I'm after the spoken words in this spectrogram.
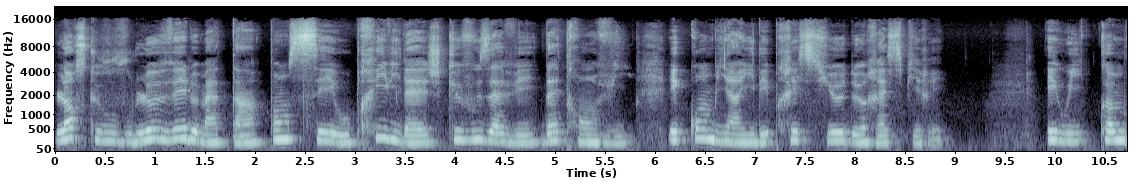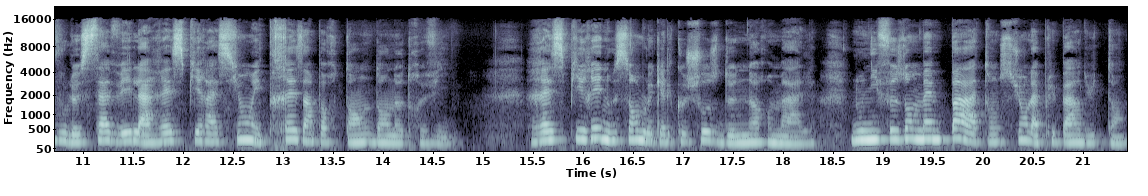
Lorsque vous vous levez le matin, pensez au privilège que vous avez d'être en vie et combien il est précieux de respirer. Et oui, comme vous le savez, la respiration est très importante dans notre vie. Respirer nous semble quelque chose de normal. Nous n'y faisons même pas attention la plupart du temps.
